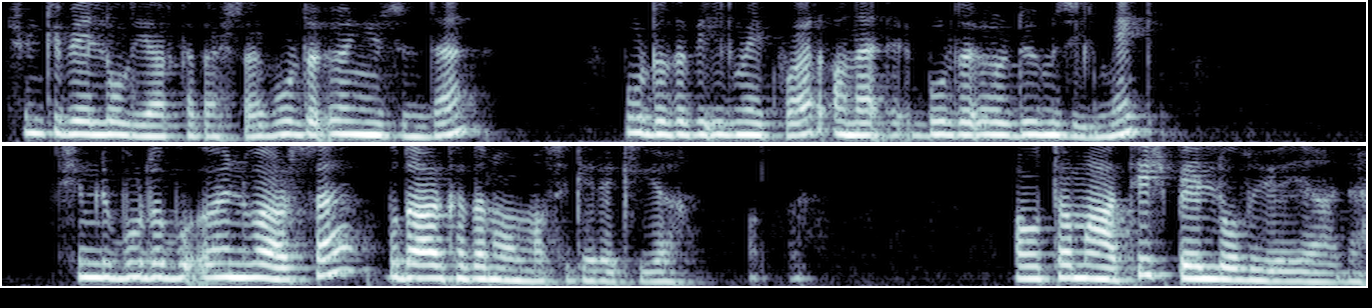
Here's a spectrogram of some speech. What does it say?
çünkü belli oluyor arkadaşlar. Burada ön yüzünden. Burada da bir ilmek var. Ana burada ördüğümüz ilmek. Şimdi burada bu ön varsa bu da arkadan olması gerekiyor. Otomatik belli oluyor yani.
